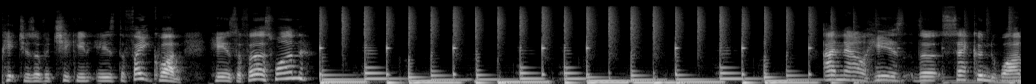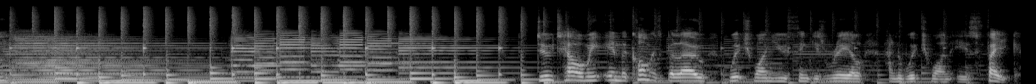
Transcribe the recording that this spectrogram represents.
pictures of a chicken is the fake one? Here's the first one. And now here's the second one. Do tell me in the comments below which one you think is real and which one is fake.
